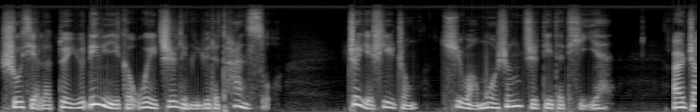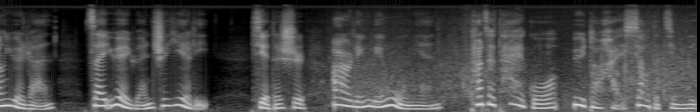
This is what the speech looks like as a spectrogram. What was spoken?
书写了对于另一个未知领域的探索，这也是一种去往陌生之地的体验。而张悦然在《月圆之夜》里写的是2005年他在泰国遇到海啸的经历，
